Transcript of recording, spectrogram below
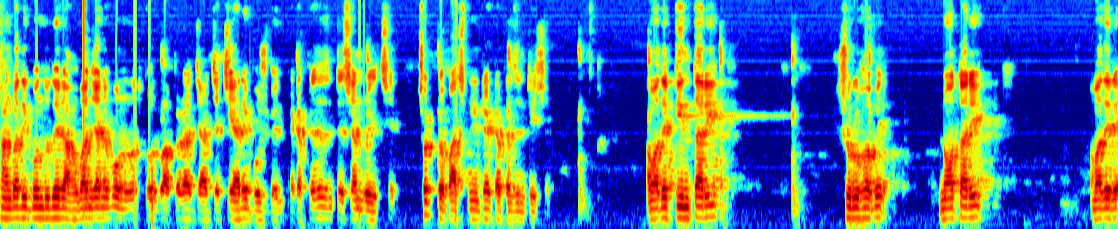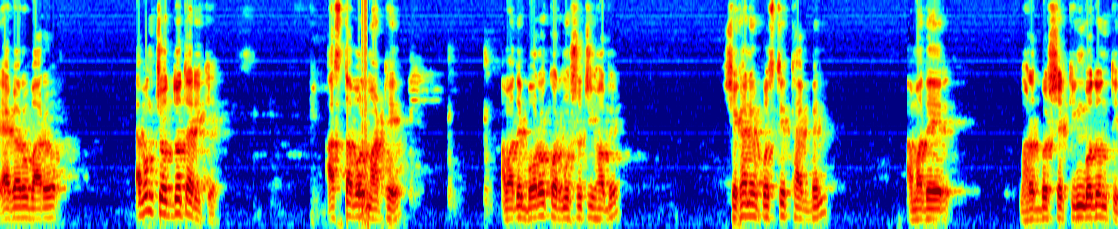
সাংবাদিক বন্ধুদের আহ্বান জানাব, অনুরোধ করব আপনারা যার যার চেয়ারে বসবেন। একটা প্রেজেন্টেশন রয়েছে, ছোট্ট পাঁচ মিনিটের একটা প্রেজেন্টেশন আমাদের তিন তারিখ শুরু হবে, ন তারিখ আমাদের এগারো, বারো এবং চোদ্দ তারিখে আস্তাবল মাঠে আমাদের বড় কর্মসূচি হবে। সেখানে উপস্থিত থাকবেন আমাদের ভারতবর্ষের কিংবদন্তি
